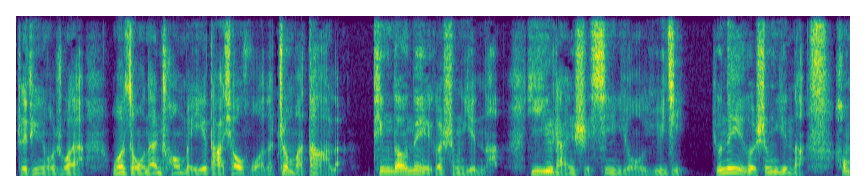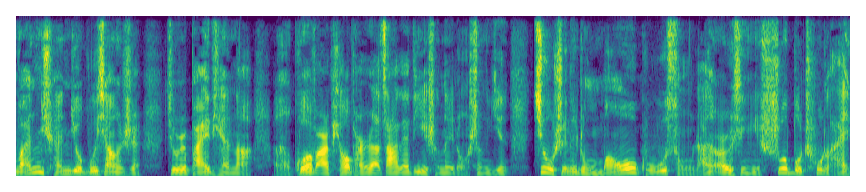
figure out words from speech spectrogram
这听友说呀，我走南闯北一大小伙子这么大了，听到那个声音呢，依然是心有余悸。就那个声音呢，完全就不像是就是白天呢，呃，锅碗瓢盆啊砸在地上那种声音，就是那种毛骨悚然，而且你说不出来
